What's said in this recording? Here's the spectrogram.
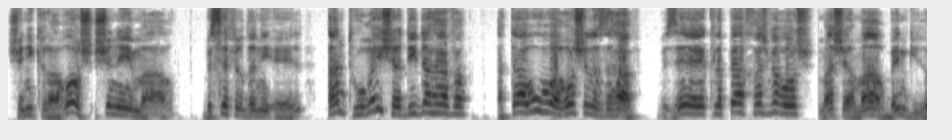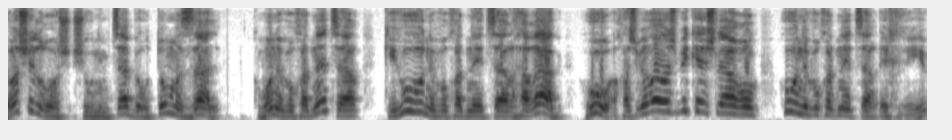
שנקרא ראש, שנאמר בספר דניאל, אנט הוא רישא דידה הווה. אתה הוא הראש של הזהב, וזה כלפי אחשורוש. מה שאמר בן גילו של ראש, שהוא נמצא באותו מזל כמו נבוכדנצר, כי הוא נבוכדנצר הרג, הוא אחשורוש ביקש להרוג, הוא נבוכדנצר החריב,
